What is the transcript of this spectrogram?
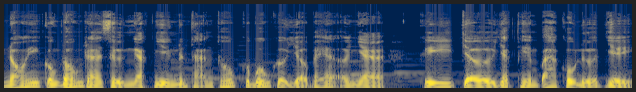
nói con đón ra sự ngạc nhiên đến thẳng thốt của bốn cô vợ bé ở nhà khi chờ dắt thêm ba cô nữa về.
